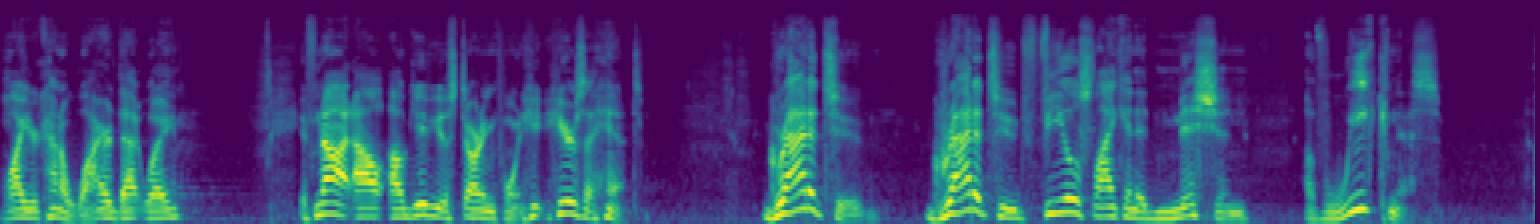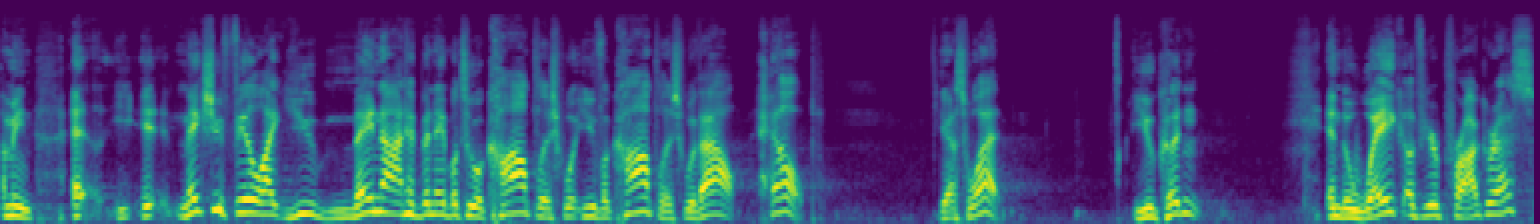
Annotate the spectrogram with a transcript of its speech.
why you're kind of wired that way? If not, I'll, I'll give you a starting point. Here's a hint gratitude. Gratitude feels like an admission of weakness. I mean, it makes you feel like you may not have been able to accomplish what you've accomplished without help. Guess what? You couldn't. In the wake of your progress,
